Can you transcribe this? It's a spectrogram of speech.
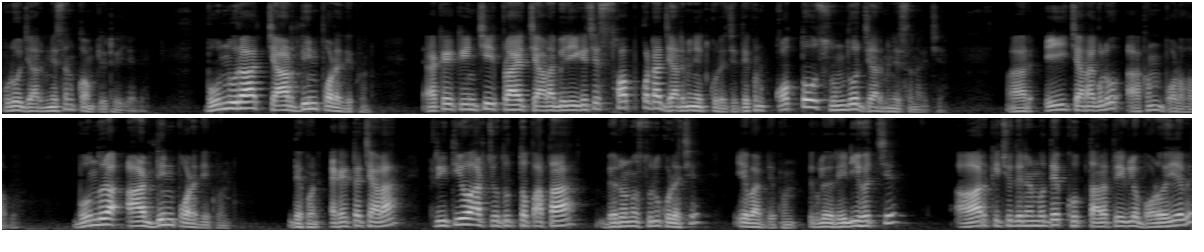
পুরো জার্মিনেশন কমপ্লিট হয়ে যাবে। বন্ধুরা, চার দিন পরে দেখুন, এক এক ইঞ্চির প্রায় চারা বেরিয়ে গেছে সব কটা জার্মিনেট করেছে। দেখুন কত সুন্দর জার্মিনেশন হয়েছে। আর এই চারাগুলো এখন বড় হবে। বন্ধুরা, আট দিন পরে দেখুন দেখুন এক একটা চারা তৃতীয় আর চতুর্থ পাতা বেরোনো শুরু করেছে। এবার দেখুন, এগুলো রেডি হচ্ছে। আর কিছু দিনের মধ্যে খুব তাড়াতাড়ি এগুলো বড় হয়ে যাবে।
